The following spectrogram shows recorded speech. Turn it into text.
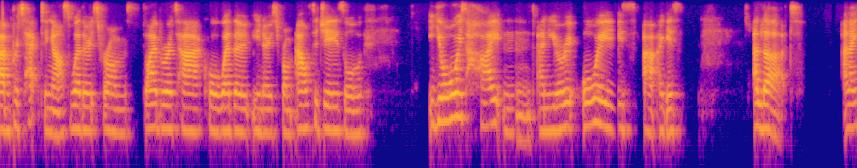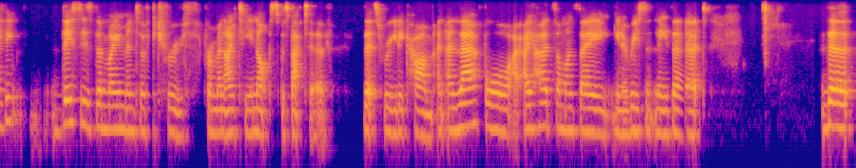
um, protecting us, whether it's from cyber attack or whether you know it's from outages or you're always heightened and you're always, uh, I guess, alert. And I think this is the moment of truth from an IT and ops perspective that's really come. And, and therefore, I, I heard someone say, you know, recently that the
